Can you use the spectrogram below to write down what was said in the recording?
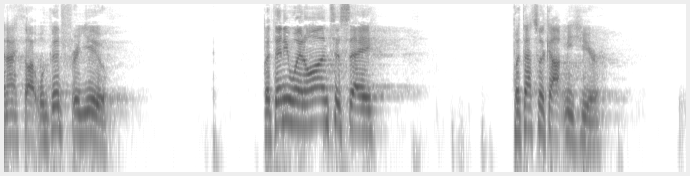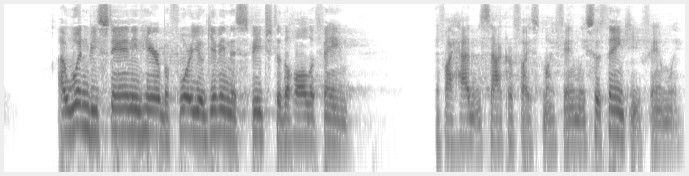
And I thought, well, good for you. But then he went on to say, but that's what got me here. I wouldn't be standing here before you giving this speech to the Hall of Fame if I hadn't sacrificed my family. So thank you, family.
